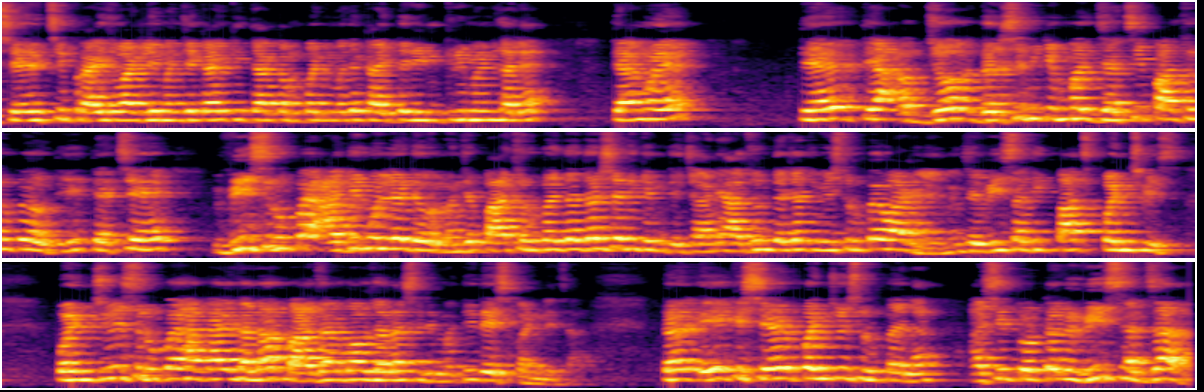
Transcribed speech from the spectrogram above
शेअरची प्राइस वाढली म्हणजे काय? की त्या कंपनीमध्ये काहीतरी इन्क्रीमेंट झाले. त्यामुळे ते त्या जो दर्शनी किंमत ज्याची पाच रुपये होती त्याचे वीस रुपये आधी मूल्य देऊन म्हणजे पाच रुपये तर दर्शनी किमतीचे आणि अजून त्याच्यात वीस रुपये वाढले म्हणजे वीस अधिक पाच पंचवीस. पंचवीस रुपये हा काय झाला? बाजारभाव झाला श्रीमती देशपांडेचा. तर एक शेअर पंचवीस रुपयाला अशी टोटल वीस हजार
